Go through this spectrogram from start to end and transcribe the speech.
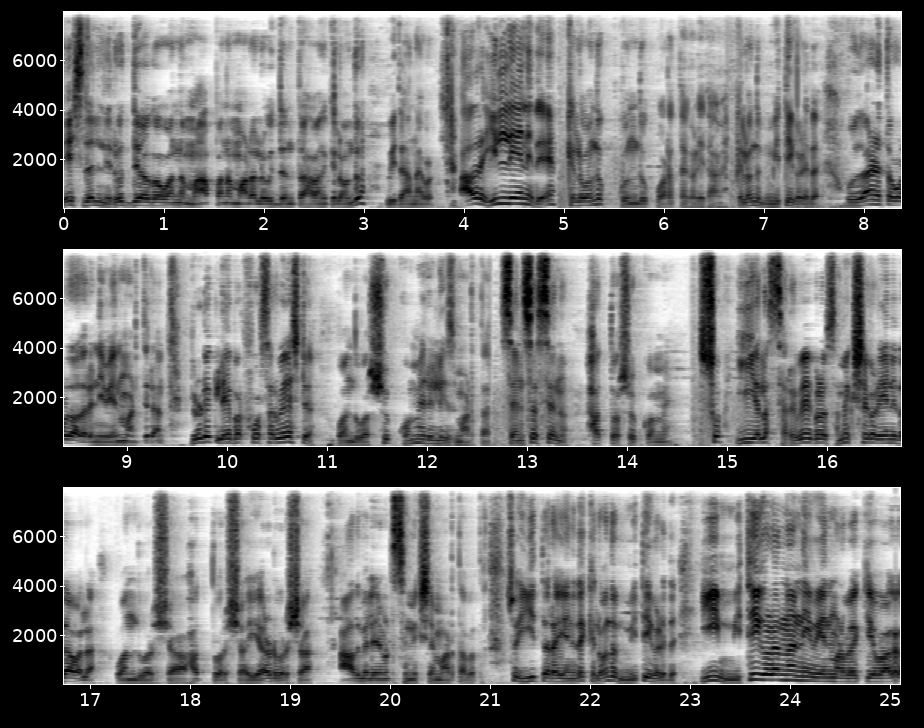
ದೇಶದಲ್ಲಿ ನಿರುದ್ಯೋಗವನ್ನು ಮಾಪನ ಮಾಡಲು ಇದ್ದಂತಹ ಒಂದು ಕೆಲವೊಂದು ವಿಧಾನಗಳು. ಆದರೆ ಇಲ್ಲೇನಿದೆ ಕೆಲವೊಂದು ಕುಂದು ಕೊರತೆಗಳಿದ್ದಾವೆ ಕೆಲವೊಂದು ಮಿತಿಗಳಿದೆ. ಉದಾಹರಣೆ ತಗೊಳ್ಳೋದಾದ್ರೆ ನೀವೇನು ಮಾಡ್ತೀರಾ? ಪ್ಯೂಡಿಕ್ ಲೇಬರ್ ಫೋರ್ಸ್ ಸರ್ವೆ ಎಷ್ಟು? ಒಂದು ವರ್ಷಕ್ಕೊಮ್ಮೆ ರಿಲೀಸ್ ಮಾಡ್ತಾರೆ. ಸೆನ್ಸಸ್ ಏನು? ಹತ್ತು ವರ್ಷಕ್ಕೊಮ್ಮೆ. ಸೊ ಈ ಎಲ್ಲ ಸರ್ವೆಗಳು, ಸಮೀಕ್ಷೆಗಳು ಏನಿದಾವಲ್ಲ? ಒಂದು ವರ್ಷ, ಹತ್ತು ವರ್ಷ, ಎರಡು ವರ್ಷ, ಆದಮೇಲೆ ಏನು ಮಾಡ್ತಾರೆ? ಸಮೀಕ್ಷೆ ಮಾಡ್ತಾ ಬರ್ತದೆ. ಸೊ ಈ ಥರ ಏನಿದೆ? ಕೆಲವೊಂದು ಮಿತಿಗಳಿದೆ. ಈ ಮಿತಿಗಳನ್ನು ನೀವೇನು ಮಾಡಬೇಕು ಇವಾಗ?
